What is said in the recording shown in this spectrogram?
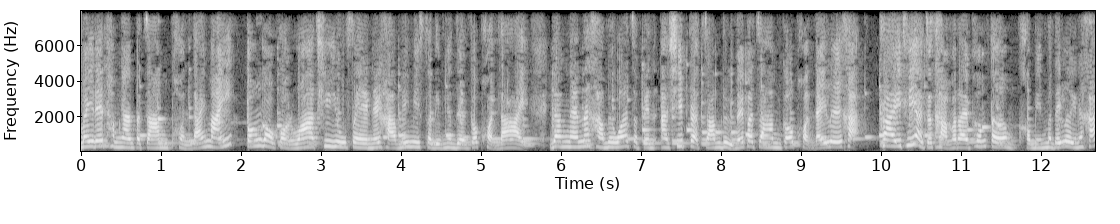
ไม่ได้ทำงานประจำผ่อนได้ไหม ต้องบอกก่อนว่าที่ยูเฟนนะคะไม่มีสลิปเงินเดือนก็ผ่อนได้ ดังนั้นนะคะไม่ว่าจะเป็นอาชีพประจำหรือไม่ประจำก็ผ่อนได้เลยค่ะ ใครที่อยากจะถามอะไรเพิ่มเติมคอมเมนต์มาได้เลยนะคะ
